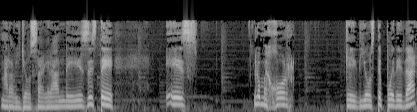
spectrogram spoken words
maravillosa, grande, es este es lo mejor que Dios te puede dar.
